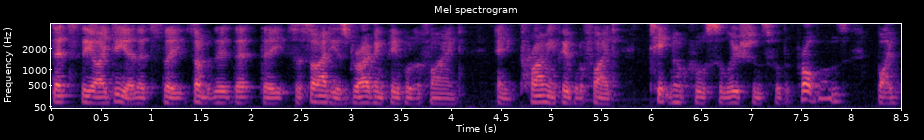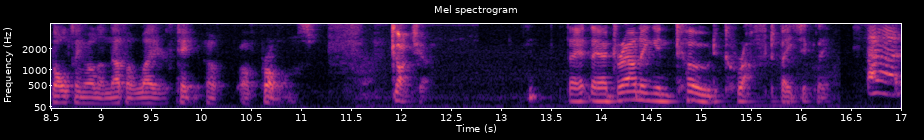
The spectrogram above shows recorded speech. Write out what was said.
that's the idea. That's the some that that the society is driving people to find and priming people to find technical solutions for the problems by bolting on another layer of tech, of, of problems. Gotcha. They, they are drowning in code cruft, basically. Uh,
